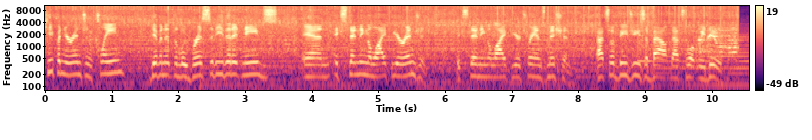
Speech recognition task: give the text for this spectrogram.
keeping your engine clean, giving it the lubricity that it needs, and extending the life of your engine, extending the life of your transmission. That's what BG is about, that's what we do.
